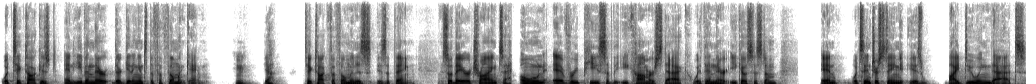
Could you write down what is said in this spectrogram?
What TikTok is, and even they're they're getting into the fulfillment game. Hmm. Yeah, TikTok fulfillment is is a thing. So they are trying to own every piece of the e-commerce stack within their ecosystem. And what's interesting is by doing that,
